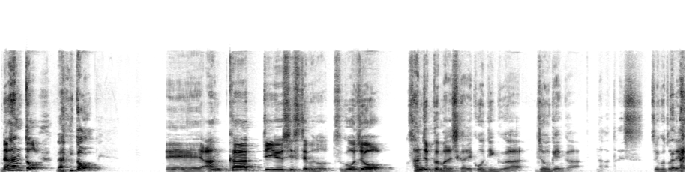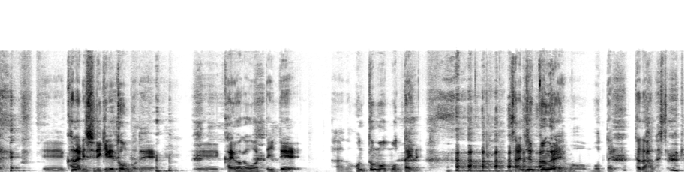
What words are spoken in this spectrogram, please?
なんと、なんと、えーアンカーっていうシステムの都合上、30分までしかレコーディングが上限がなかったです。ということで、えーかなり尻切れトンボで、えー会話が終わっていて、あの、本当ももったいない。30分ぐらいはもうもったいない。ただ話しただけ。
